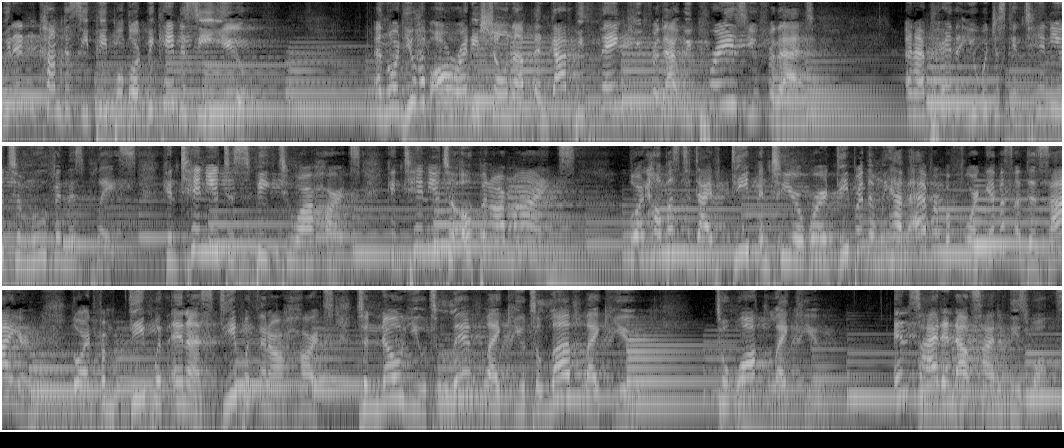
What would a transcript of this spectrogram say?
We didn't come to see people, Lord. We came to see you. And Lord, you have already shown up. And God, we thank you for that. We praise you for that. And I pray that you would just continue to move in this place, continue to speak to our hearts, continue to open our minds. Lord, help us to dive deep into your word, deeper than we have ever before. Give us a desire, Lord, from deep within us, deep within our hearts, to know you, to live like you, to love like you, to walk like you, inside and outside of these walls.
